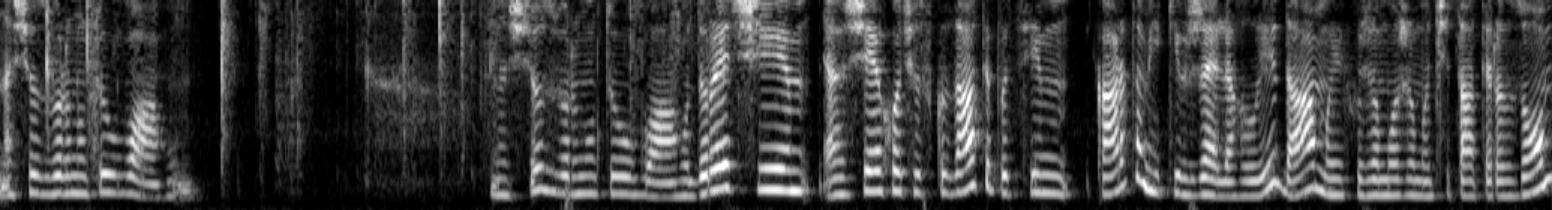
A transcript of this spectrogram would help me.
на що звернути увагу. На що звернути увагу? До речі, е, ще я хочу сказати по цим картам, які вже лягли, да, ми їх вже можемо читати разом.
